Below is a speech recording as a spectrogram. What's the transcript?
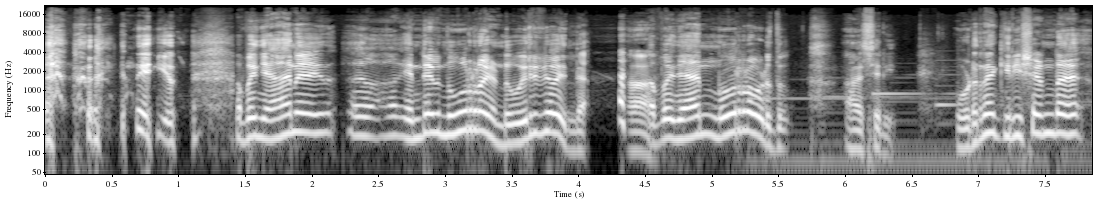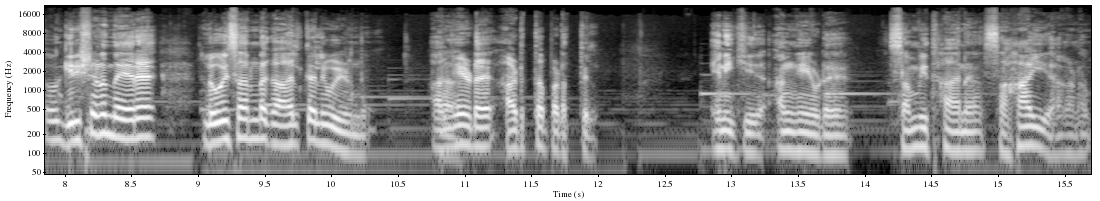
അപ്പൊ ഞാൻ എന്റെ ഒരു നൂറ് രൂപയുണ്ട് ഒരു രൂപ ഇല്ല. അപ്പൊ ഞാൻ നൂറ് രൂപ കൊടുത്തു. ആ ശരി. ഉടനെ ഗിരീഷന്റെ ഗിരീഷേട്ടൻ നേരെ ലോയിസ് സാറിന്റെ കാൽക്കൽ വീഴുന്നു. അങ്ങയുടെ അടുത്ത പടത്തിൽ എനിക്ക് അങ്ങയുടെ സംവിധാന സഹായിയാകണം.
